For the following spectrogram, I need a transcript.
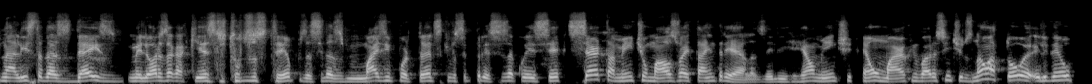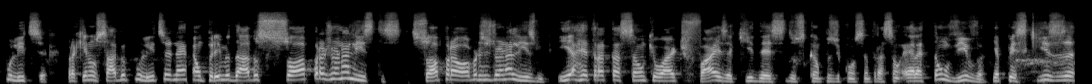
na lista das 10 melhores HQs de todos os tempos, assim, das mais importantes que você precisa conhecer, certamente o Mouse vai estar entre elas. Ele realmente é um marco em vários sentidos. Não à toa ele ganhou o Pulitzer. Para quem não sabe, o Pulitzer né, é um prêmio dado só para jornalistas, só para obras de jornalismo. E a retratação que o Art faz aqui desse, dos campos de concentração, ela é tão viva e a pesquisa,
